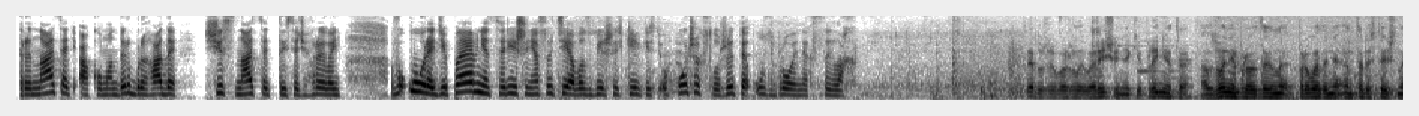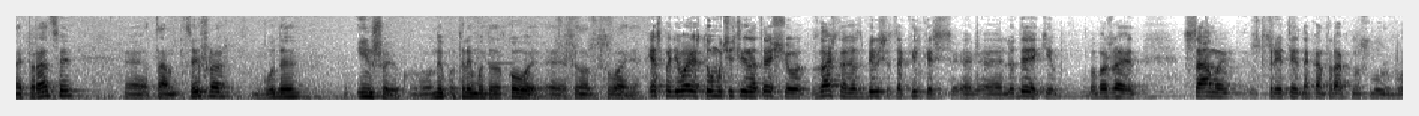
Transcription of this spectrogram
13, а командир бригади 16 тисяч гривень. В уряді певні це рішення суттєво збільшить кількість охочих служити у збройних силах. Це дуже важливе рішення, яке прийнято. А в зоні проведення, проведення антитерористичної операції е, там цифра буде іншою. Вони отримують додаткове е, фінансування. Я сподіваюся, в тому числі на те, що значно збільшиться кількість е, людей, які бажають саме прийти на контрактну службу.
